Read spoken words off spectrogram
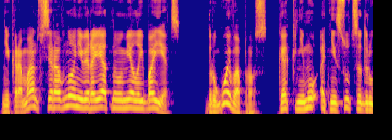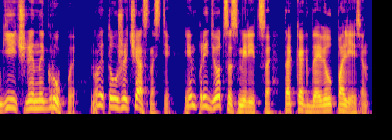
Некромант все равно невероятно умелый боец. Другой вопрос, как к нему отнесутся другие члены группы, но это уже частности, им придется смириться, так как Девил полезен.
